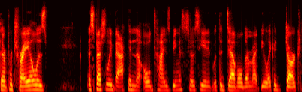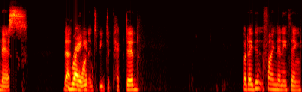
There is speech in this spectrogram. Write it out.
their portrayal as especially back in the old times being associated with the devil there might be like a darkness that Right. wanted to be depicted but i didn't find anything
